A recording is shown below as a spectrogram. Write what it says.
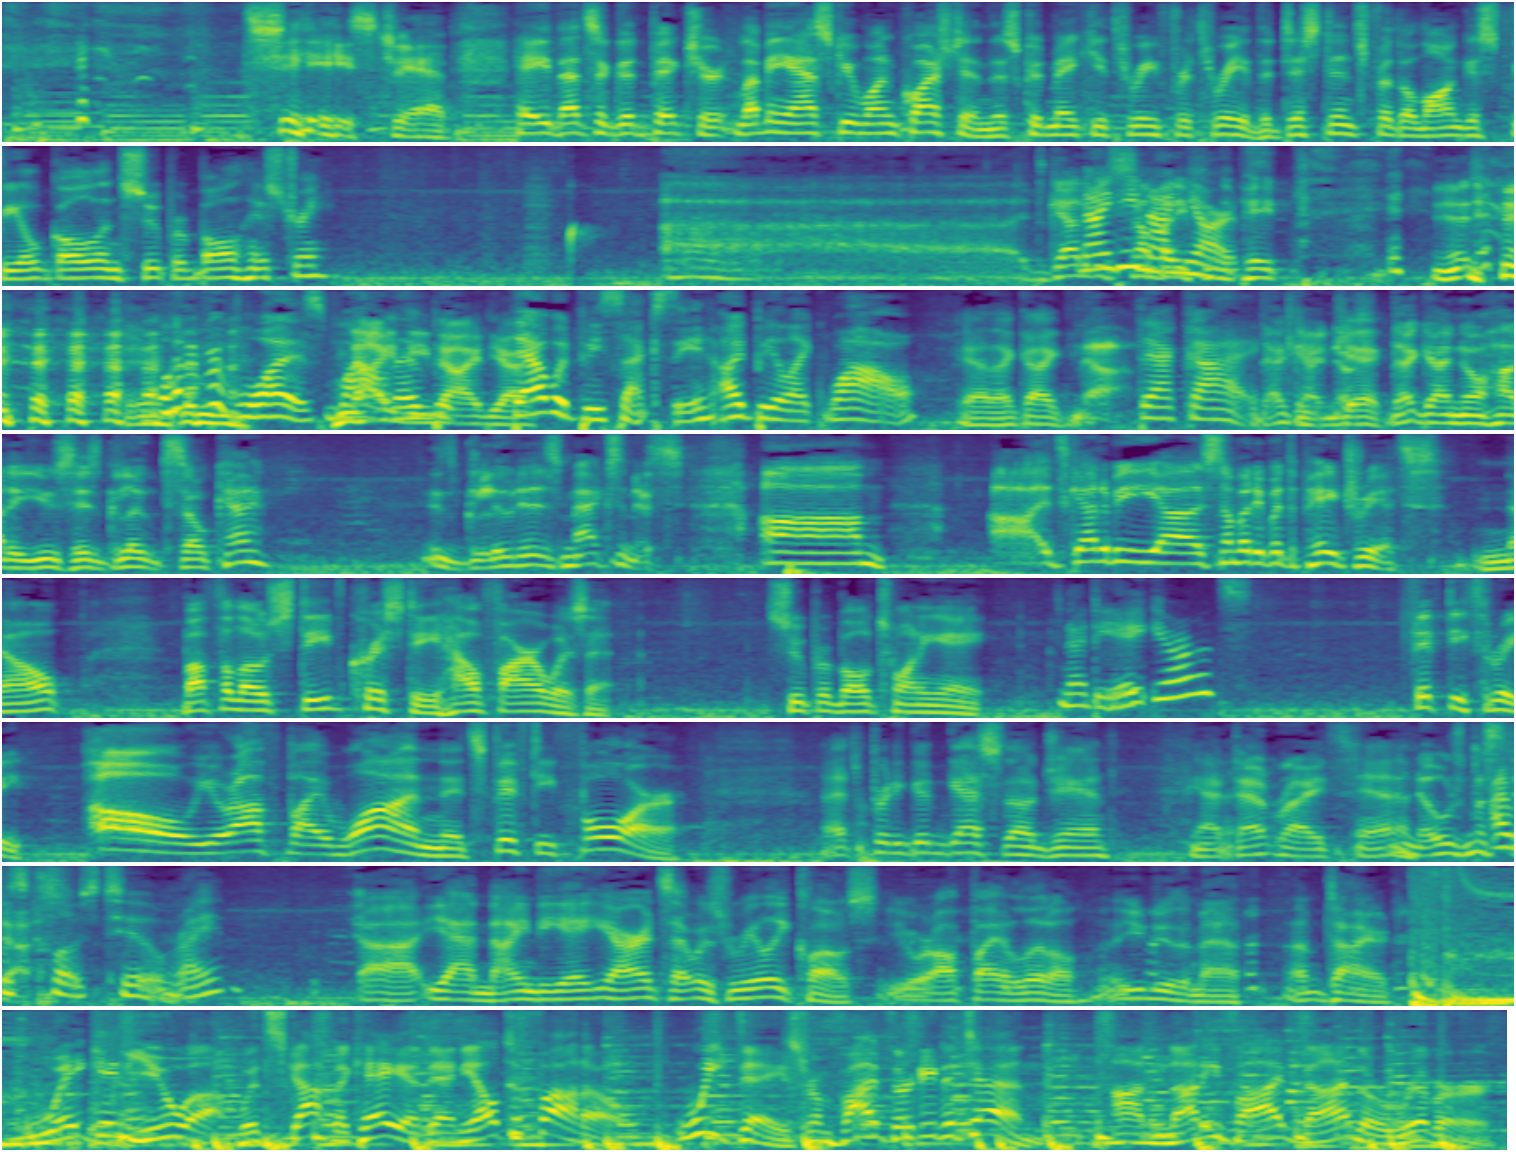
Jeez, Jan. Hey, that's a good picture. Let me ask you one question. This could make you three for three. The distance for the longest field goal in Super Bowl history? Uh, it's got to be somebody yards. from the pa- What if it was? Wow, that'd be- 99 yards. that would be sexy. I'd be like, wow, Yeah, that guy. Nah, that guy. that guy knows. kick. That guy know how to use his glutes. Okay, his gluteus maximus. Um, uh, it's got to be uh, somebody with the Patriots. No. Buffalo Steve Christie. How far was it? Super Bowl 28. 98 yards? Fifty-three. Oh, you're off by one. It's 54. That's a pretty good guess, though, Jan. Got that right. Yeah. knows my I was stuff. close too, right? Uh, yeah, 98 yards. That was really close. You were off by a little. You do the math. I'm tired. Waking you up with Scott McKay and Danielle Tafano. Weekdays from 5:30 to 10 on 95.9 The River.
